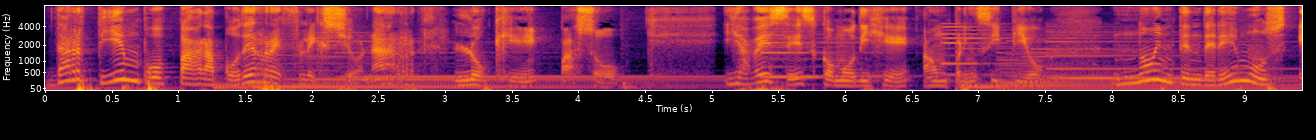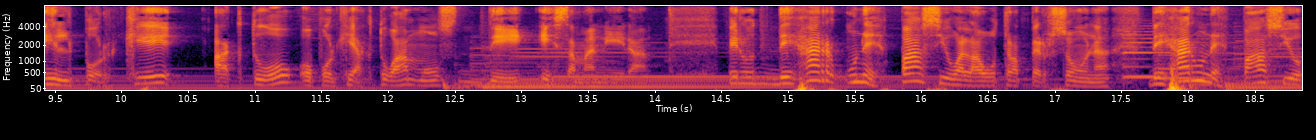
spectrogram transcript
dar tiempo para poder reflexionar lo que pasó. Y a veces, como dije a un principio, no entenderemos el por qué actuó o por qué actuamos de esa manera. Pero dejar un espacio a la otra persona, dejar un espacio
